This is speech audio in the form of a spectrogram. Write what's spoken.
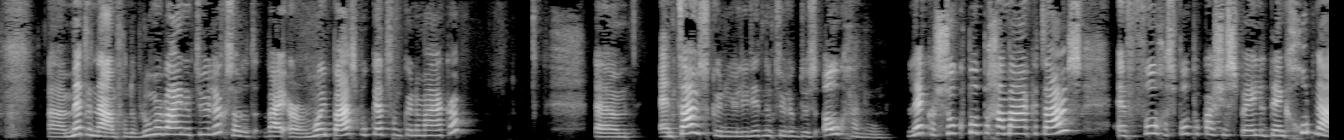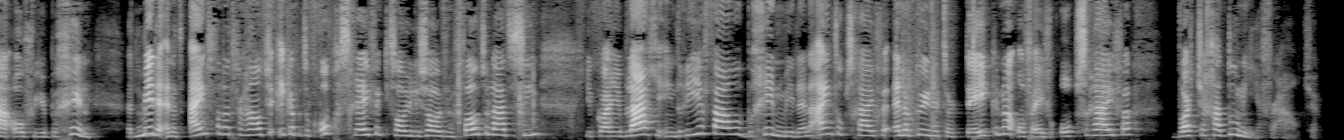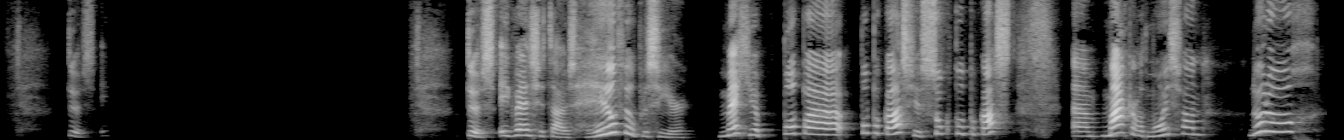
Uh, met de naam van de bloem erbij natuurlijk, zodat wij er een mooi paasboeket van kunnen maken. Um, en thuis kunnen jullie dit natuurlijk dus ook gaan doen. Lekker sokpoppen gaan maken thuis. En vervolgens poppenkastjes spelen. Denk goed na over je begin, het midden en het eind van het verhaaltje. Ik heb het ook opgeschreven. Ik zal jullie zo even een foto laten zien. Je kan je blaadje in drieën vouwen, begin, midden en eind opschrijven. En dan kun je het er tekenen of even opschrijven wat je gaat doen in je verhaaltje. Dus. Dus ik wens je thuis heel veel plezier met je poppen, poppenkast, je sokpoppenkast. Uh, maak er wat moois van. Doei doeg!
